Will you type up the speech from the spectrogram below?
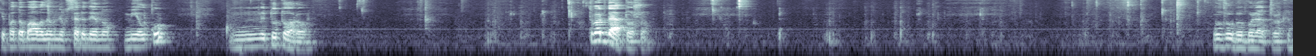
Типа додали вони всередину мілку. І тут оро. Тверде то що. Зуби болять трохи.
